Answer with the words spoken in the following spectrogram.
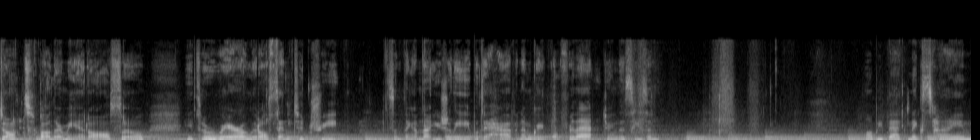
don't bother me at all. So it's a rare little scented treat, something I'm not usually able to have, and I'm grateful for that during this season. I'll be back next time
